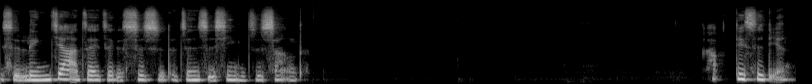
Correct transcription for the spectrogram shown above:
是凌驾在这个事实的真实性之上的。好，第四点，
